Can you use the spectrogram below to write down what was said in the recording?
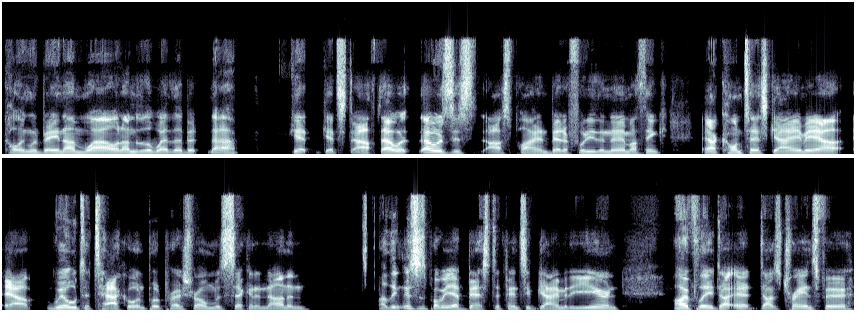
Collingwood being unwell and under the weather, but nah, get get stuff. That was that was just us playing better footy than them. I think our contest game, our our will to tackle and put pressure on was second to none. And I think this is probably our best defensive game of the year. And hopefully it, do, it does transfer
